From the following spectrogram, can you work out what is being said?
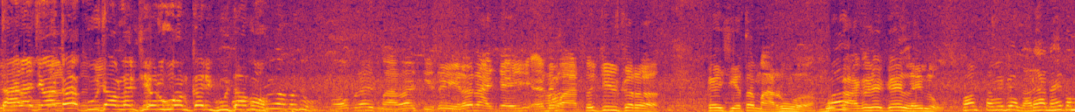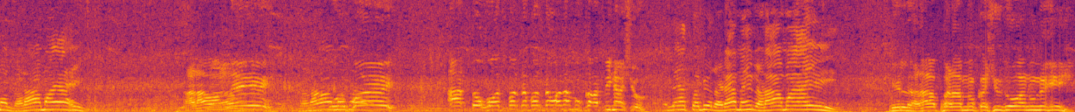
તારા જેવા તો ગુદામ લઈને ફેરું હું આમ કરી ગુદામો. આપણે મારા ચેતે હેરા નાખ્યા અને વાતો જેવી કરે. કઈ છે તો મારું હું કાગળ કઈ લઈ લઉં. પણ તમે બે લડ્યા નહીં તમારે લડામાં આયા હી. આ તો હોત પર તમારા હું કાપી નાખ્યો. એટલે તમે લડ્યા નહીં લડામાં આયા હી. એ લડા ફળામાં કશું જોવાનું નહીં.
